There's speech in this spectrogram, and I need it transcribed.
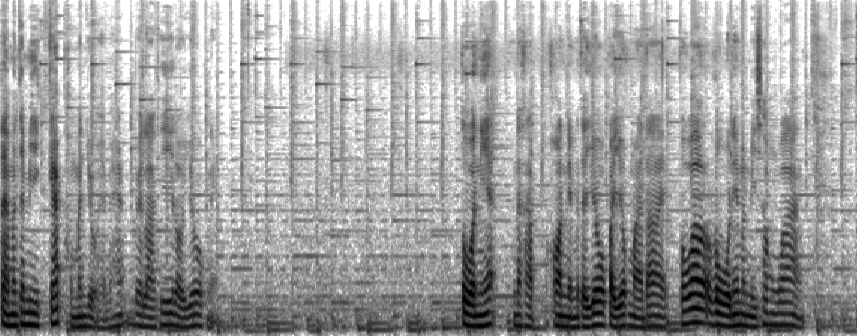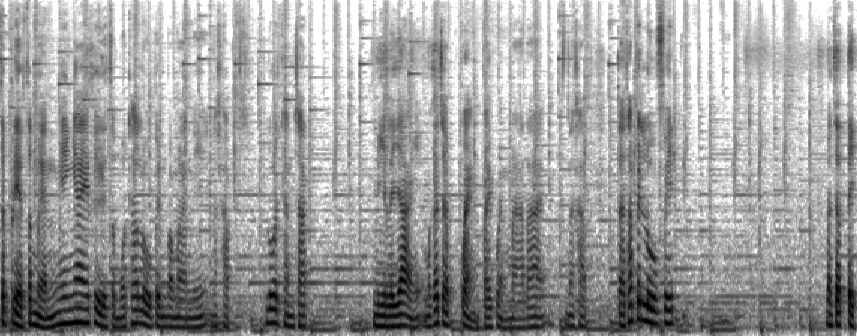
แต่มันจะมีแกลบของมันอยู่เห็นไหมฮะเวลาที่เราโยกเนี่ยตัวนี้นะครับฮอนเนี่ยมันจะโยกไปโยกมาได้ เพราะว่ารูเนี่ยมันมีช่องว่าง จะเปรียบเสมือนง่ายๆก็คือสมมติถ้ารูเป็นประมาณนี้นะครับ ลวดคันชักมีระยะอย่างนี้มันก็จะแกว่งไปแกว่งมาได้นะครับ แต่ถ้าเป็นรูฟิต มันจะติด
